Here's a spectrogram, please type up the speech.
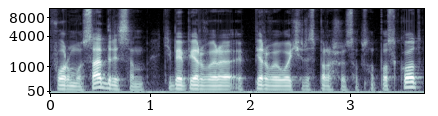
форму с адресом, тебя первый, в первую очередь спрашивают, собственно, посткод,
